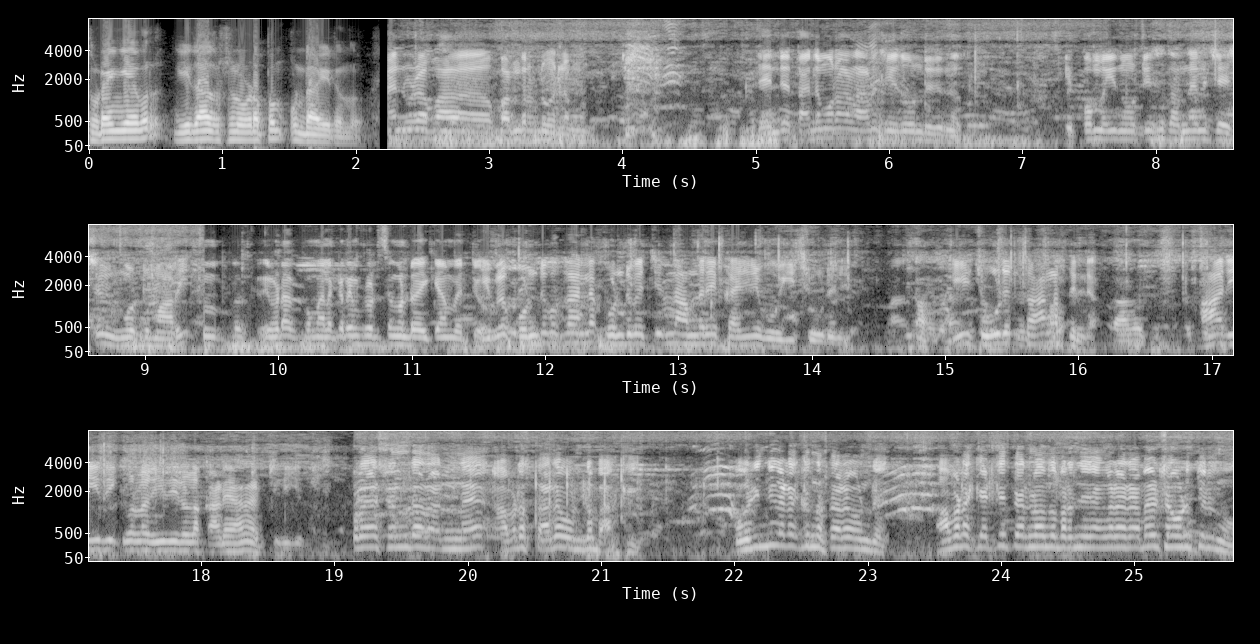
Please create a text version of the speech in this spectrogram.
തുടങ്ങിയവർ ഗീതാകൃഷ്ണനോടൊപ്പം ഉണ്ടായിരുന്നു. ഞാനിവിടെ പന്ത്രണ്ട് കൊല്ലം മുമ്പ്. എന്റെ തലമുറകളാണ് ചെയ്തുകൊണ്ടിരുന്നത്. ഇപ്പം ഈ നോട്ടീസ് തന്നതിന് ശേഷം ഇങ്ങോട്ട് മാറി. ഇവിടെ മലക്കറിയും ഫ്രൂട്ട്സും കൊണ്ട് വയ്ക്കാൻ പറ്റും ഇവിടെ കൊണ്ടുവെക്കാനല്ല കൊണ്ടുവച്ചിരുന്ന അന്നേരം കഴിഞ്ഞു പോയി ഈ ചൂടിന്. ഈ ചൂടിൽ താങ്ങത്തില്ല. ആ രീതിക്കുള്ള രീതിയിലുള്ള കടയാണ് അടിച്ചിരിക്കുന്നത്. കോർപ്പറേഷന്റെ തന്നെ അവിടെ സ്ഥലമുണ്ട് ബാക്കി. ഒഴിഞ്ഞു കിടക്കുന്ന സ്ഥലമുണ്ട്. അവിടെ കെട്ടിത്തരണമെന്ന് പറഞ്ഞ് ഞങ്ങൾ ഒരു അപേക്ഷ കൊടുത്തിരുന്നു.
